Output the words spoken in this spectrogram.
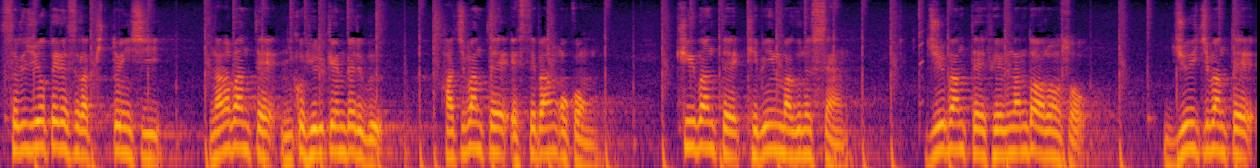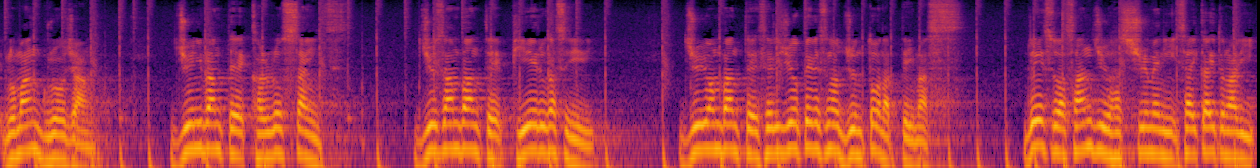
セルジオ・ペレスがピットインし7番手ニコ・ヒュルケンベルグ8番手エステバン・オコン9番手ケビン・マグヌッセン10番手フェルナンド・アロンソ11番手ロマン・グロージャン12番手カルロス・サインツ13番手ピエール・ガスリー14番手セルジオ・ペレスの順となっています。レースは38周目に再開となり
